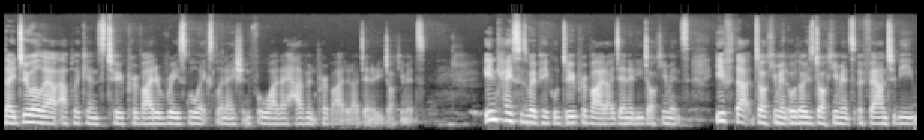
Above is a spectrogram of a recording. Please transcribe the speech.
They do allow applicants to provide a reasonable explanation for why they haven't provided identity documents. In cases where people do provide identity documents, if that document or those documents are found to be,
